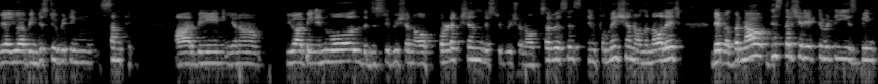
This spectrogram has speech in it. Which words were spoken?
where you have been distributing something or being, you know, you are being involved the distribution of production, distribution of services, information on the knowledge that was. But now this tertiary activity is being,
